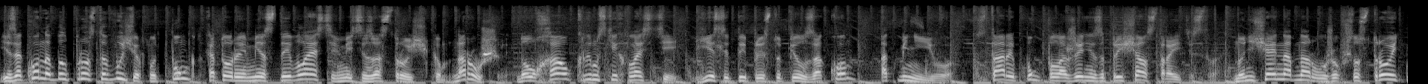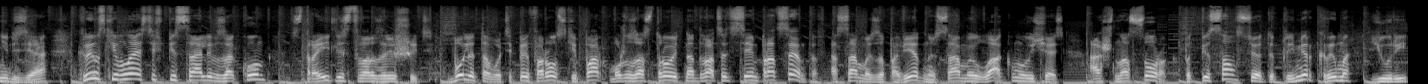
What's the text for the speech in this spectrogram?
Из закона был просто вычеркнут пункт, который местные власти вместе с застройщиком нарушили. Ноу-хау крымских властей. Если ты приступил закон, отмени его. Старый пункт положения запрещал строительство, но нечаянно обнаружив, что строить нельзя, крымские власти вписали в закон строительство разрешить. Более того, теперь Фаровский парк можно застроить на 27%, а самую заповедную, самую лакомую часть аж на 40%. Подписал все это премьер Крыма Юрий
